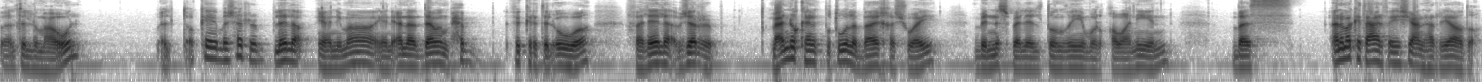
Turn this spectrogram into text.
فقلت له معقول؟ قلت okay بجرب. ليه لا يعني ما يعني أنا دائما بحب فكرة القوة فليه لا بجرب مع إنه كانت بطولة بايخة شوي بالنسبة للتنظيم والقوانين بس أنا ما كنت عارف أي شيء عن هالرياضة.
